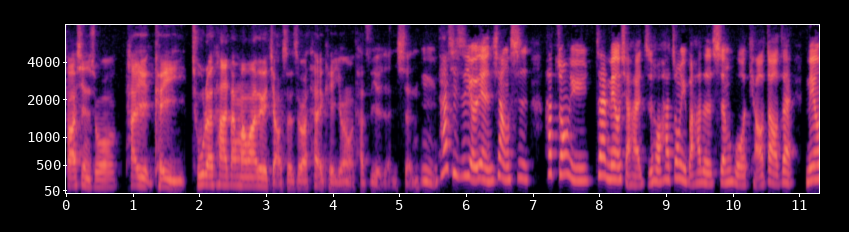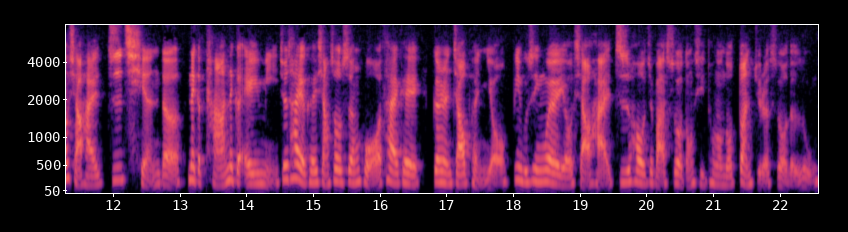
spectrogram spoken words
发现说他也可以除了他当妈妈这个角色之外，他也可以拥有他自己的人生。嗯，他其实有点像是他终于在没有小孩之后，他终于把他的生活调到在没有小孩之前的那个他，那个 Amy，就是他也可以享受生活，他也可以跟人交朋友，并不是因为有小孩之后就把所有东西通通都断绝了所有的路。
